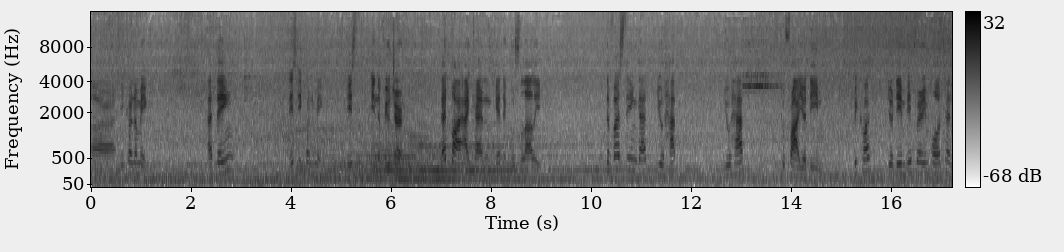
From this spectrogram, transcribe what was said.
uh, economic, I think this economic is in the future. That's why I can get a good salary. The first thing that you have, you have to fry your dream because your dream is very important.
